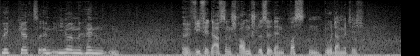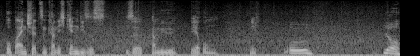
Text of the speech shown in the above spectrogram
liegt jetzt in Ihren Händen. Äh, wie viel darf so ein Schraubenschlüssel denn kosten? Nur damit ich grob einschätzen kann. Ich kenne dieses, diese Camus-Währung nicht. Äh, ja,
